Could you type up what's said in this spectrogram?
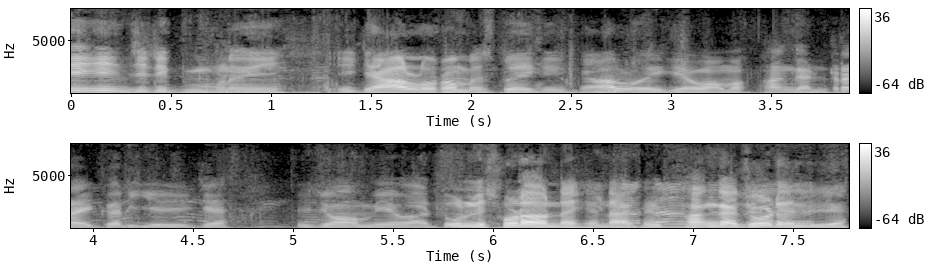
એ જરીક મને એ કે હાલો રમેશભાઈ કે હાલો એ કે આમાં ફાંગાને ટ્રાય કરીએ કે. જો આમ એવા ટોલી છોડાવ નાખે નાખે ફાંગા જોડેલી હે.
